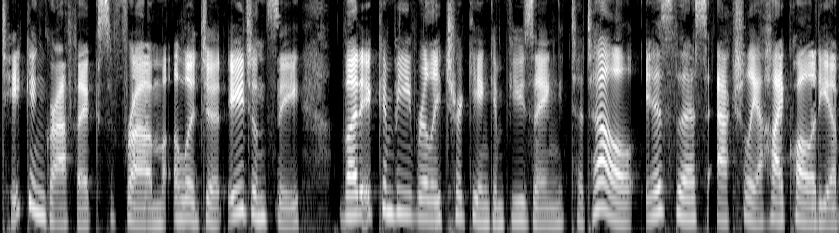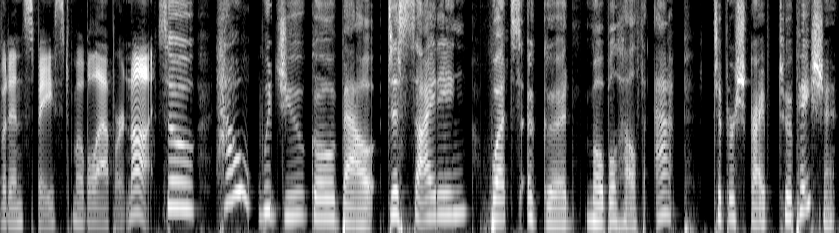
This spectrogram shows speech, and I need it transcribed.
taking graphics from a legit agency, but it can be really tricky and confusing to tell is this actually a high quality evidence based mobile app or not? So, how would you go about deciding what's a good mobile health app to prescribe to a patient?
